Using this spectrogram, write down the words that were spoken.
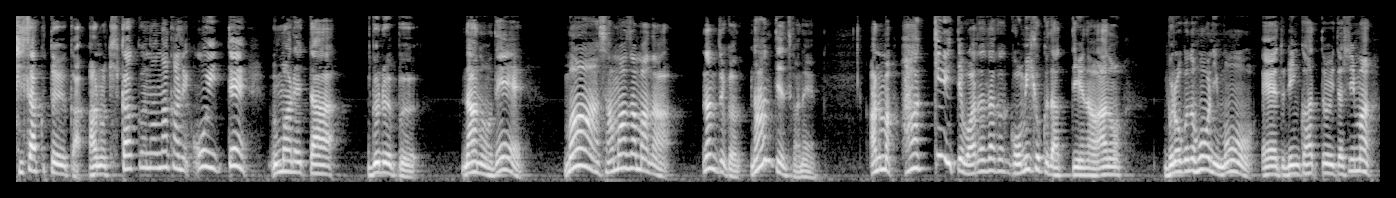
施策というか、あの企画の中において生まれたグループなので、まあ、様々な、なんていうか、なんていうんですかね、あの、まあ、はっきり言って和田がゴミ曲だっていうのは、あの、ブログの方にも、えっ、ー、と、リンク貼っておいたし、ま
